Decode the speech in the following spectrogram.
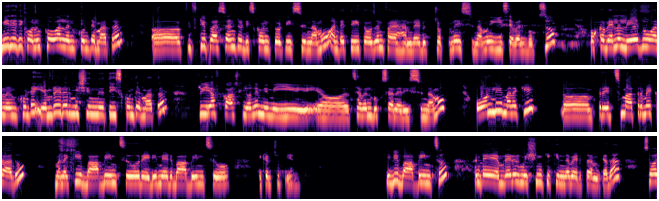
మీరు ఇది కొనుక్కోవాలనుకుంటే మాత్రం ఫిఫ్టీ పర్సెంట్ డిస్కౌంట్ తోటి ఇస్తున్నాము. అంటే త్రీ థౌజండ్ ఫైవ్ హండ్రెడ్ చొప్పున ఇస్తున్నాము ఈ సెవెన్ బుక్స్ ఒకవేళ లేదు అని అనుకుంటే ఎంబ్రాయిడరీ మిషన్ తీసుకుంటే మాత్రం ఫ్రీ ఆఫ్ కాస్ట్లోనే మేము ఈ సెవెన్ బుక్స్ అనేది ఇస్తున్నాము. ఓన్లీ మనకి థ్రెడ్స్ మాత్రమే కాదు మనకి బాబిన్స్ రెడీమేడ్ బాబిన్స్ ఇక్కడ చూపించండి ఇవి బాబిన్స్ అంటే ఎంబ్రాయిడరీ మిషన్కి కింద పెడతాం కదా. సో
